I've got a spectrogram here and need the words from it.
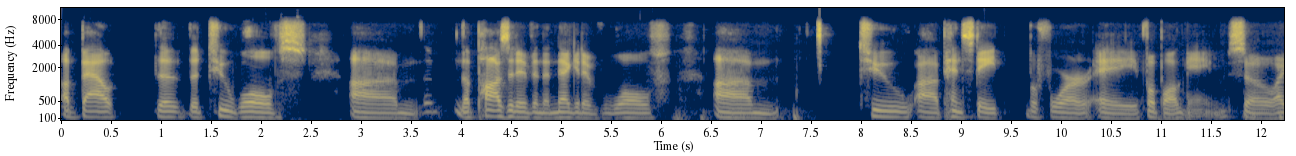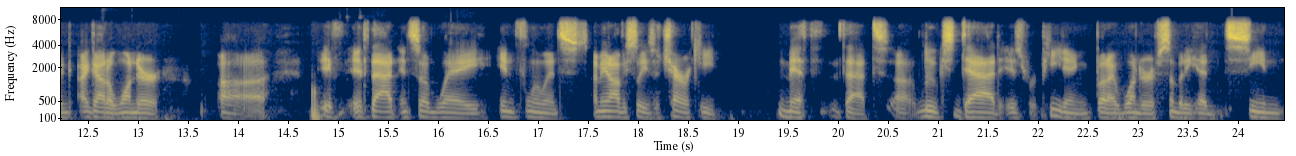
about the the two wolves, um, the positive and the negative wolf, um, to uh, Penn State before a football game. So I I gotta wonder. Uh, if if that in some way influenced, I mean, obviously it's a Cherokee myth that uh, Luke's dad is repeating, but I wonder if somebody had seen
